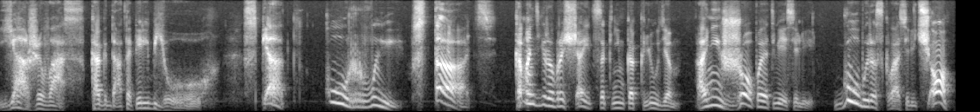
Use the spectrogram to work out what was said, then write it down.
Я же вас когда-то перебью. Спят курвы!» «Встать!» Командир обращается к ним как к людям. Они жопой отвесили, губы расквасили. Чё?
